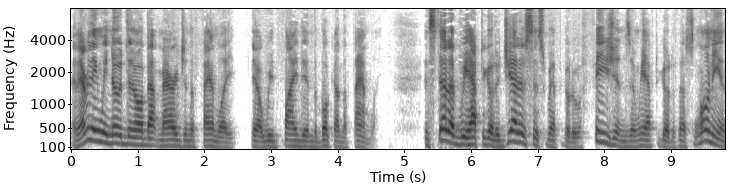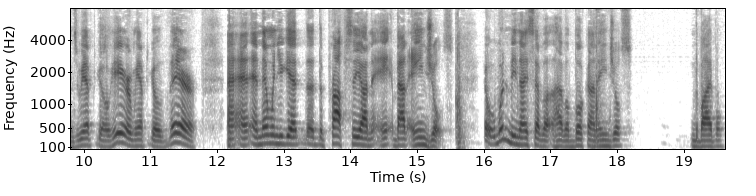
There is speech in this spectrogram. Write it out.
And everything we know to know about marriage and the family, you know, we'd find in the book on the family. Instead of we have to go to Genesis, we have to go to Ephesians, and we have to go to Thessalonians, we have to go here, and we have to go there. And, and then when you get the, the prophecy on about angels, you know, wouldn't it be nice to have a, have a book on angels in the Bible?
